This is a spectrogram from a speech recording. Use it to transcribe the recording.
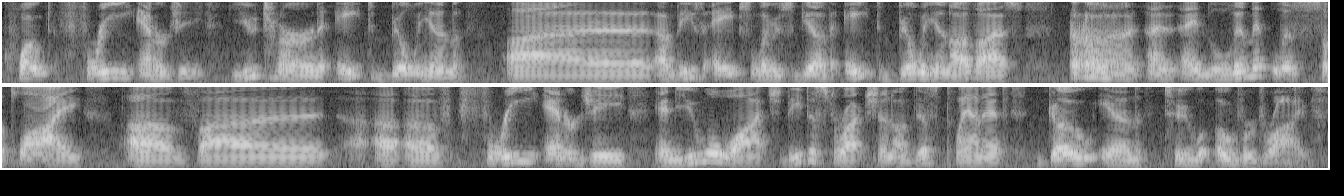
quote free energy you turn 8 billion uh, of these apes loose give 8 billion of us a, a limitless supply of uh, uh, of free energy, and you will watch the destruction of this planet go into overdrive.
